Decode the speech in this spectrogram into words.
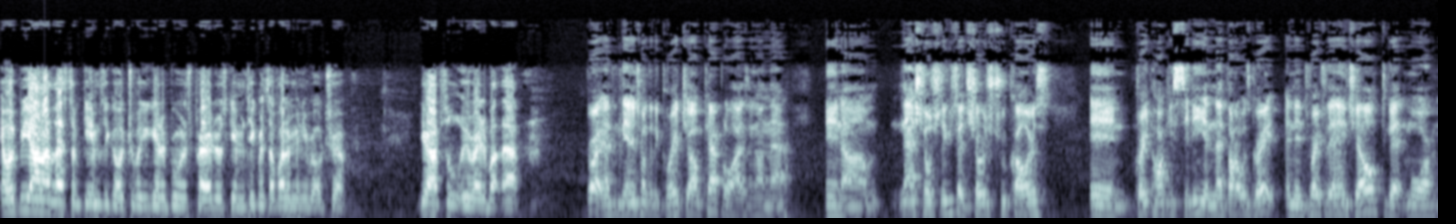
It would be on my list of games to go to if I could get a Bruins Predators game and take myself on a mini road trip. You're absolutely right about that. Right, I think the NHL did a great job capitalizing on that. And um, Nashville, like you said, showed its true colors in great hockey city, and I thought it was great. And it's great for the NHL to get more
